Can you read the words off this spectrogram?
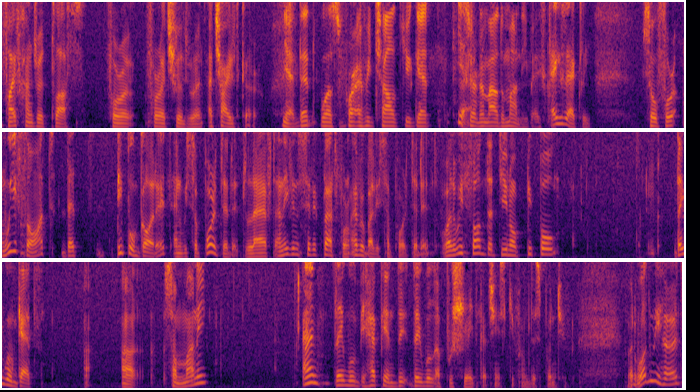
500 plus for for a children, a child care, Yeah, that was for every child you get Yeah. a certain amount of money, basically. exactly. So for we thought that people got it and we supported it, left and even civic platform, everybody supported it. Well, we thought that you know people they will get uh, uh, some money and they will be happy and they, they will appreciate Kaczynski from this point of view. But what we heard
